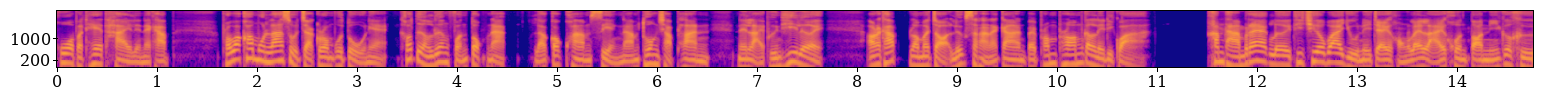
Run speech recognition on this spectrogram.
ทั่วประเทศไทยเลยนะครับ เพราะว่าข้อมูลล่าสุดจากกรมอุตุเนี่ยเขาเตือนเรื่องฝนตกหนัก แล้วก็ความเสี่ยงน้ำท่วมฉับพลันในหลายพื้นที่เลย เอาละครับ เรามาเจาะลึกสถานการณ์ไปพร้อม ๆ กันเลยดีกว่าคำถามแรกเลยที่เชื่อว่าอยู่ในใจของหลาย ๆ คนตอนนี้ก็คือ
